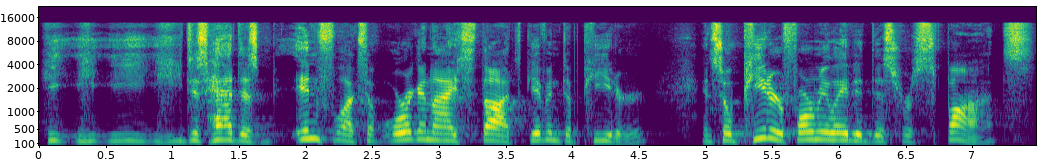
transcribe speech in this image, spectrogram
He, he, he just had this influx of organized thoughts given to Peter. And so Peter formulated this response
